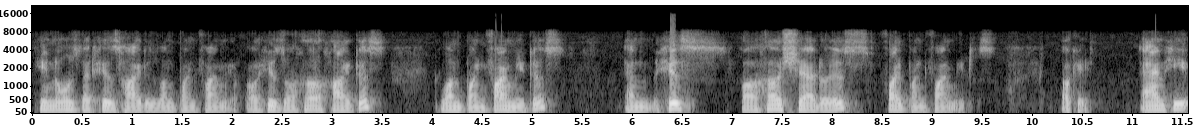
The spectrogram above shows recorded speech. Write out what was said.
He knows that his height is 1.5 or his or her height is 1.5 meters and his or her shadow is 5.5 meters. Okay and he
